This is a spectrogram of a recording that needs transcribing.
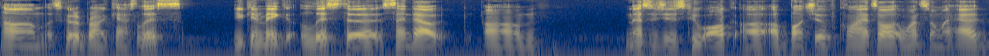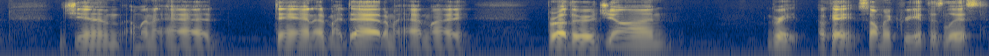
um, let's go to broadcast lists. You can make lists to send out um, messages to all uh, a bunch of clients all at once. So I'm gonna add Jim. I'm gonna add Dan, add my dad, I'm to add my brother, John. Great. Okay, so I'm to create this list.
